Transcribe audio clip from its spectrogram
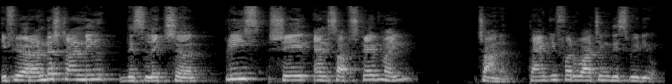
if you are understanding this lecture, please share and subscribe my channel. Thank you for watching this video.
